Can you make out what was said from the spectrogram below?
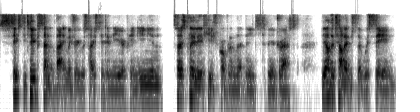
62% of that imagery was hosted in the European Union. So it's clearly a huge problem that needs to be addressed. The other challenge that we're seeing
